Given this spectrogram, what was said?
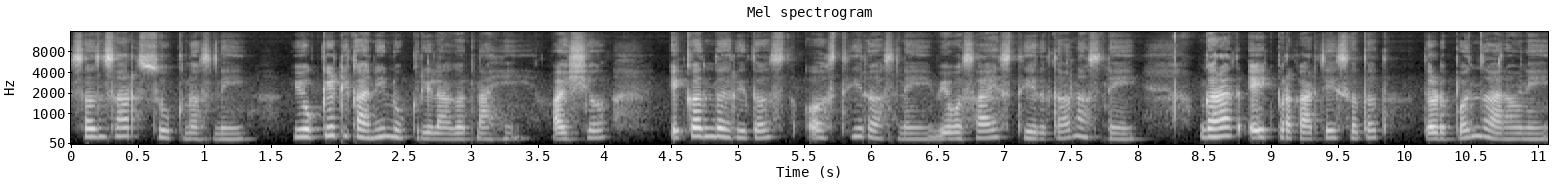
संसार सुख नसणे योग्य ठिकाणी नोकरी लागत नाही. आयुष्य एकंदरीतच अस्थिर असणे व्यवसाय स्थिरता नसणे घरात एक प्रकारचे सतत दडपण जाणवणे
